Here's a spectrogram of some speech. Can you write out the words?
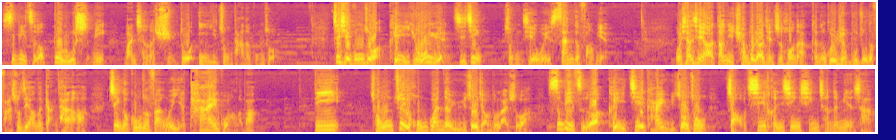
斯必泽不辱使命，完成了许多意义重大的工作。这些工作可以由远及近总结为三个方面。我相信啊，当你全部了解之后呢，可能会忍不住的发出这样的感叹啊：这个工作范围也太广了吧！第一，从最宏观的宇宙角度来说啊，斯必泽可以揭开宇宙中早期恒星形成的面纱。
